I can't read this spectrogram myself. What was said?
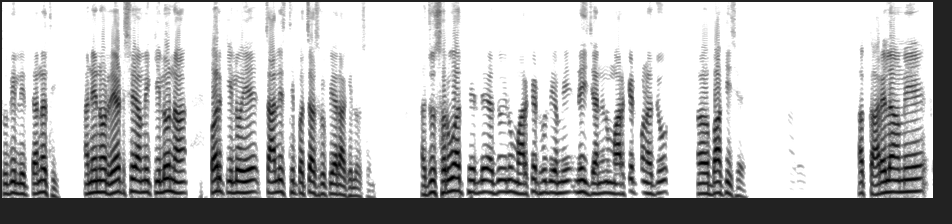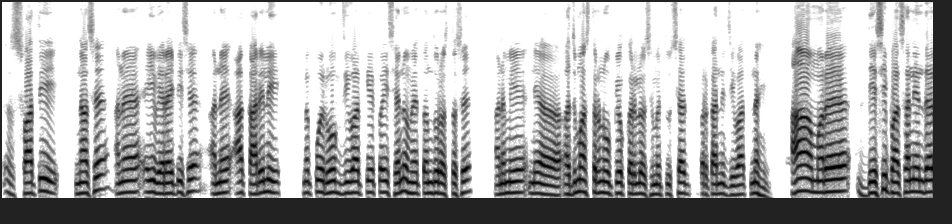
સુધી લેતા નથી. અને એનો રેટ છે અમે કિલોના, પર કિલો એ ચાલીસ પચાસ રૂપિયા રાખેલો છે. હજુ શરૂઆત છે એટલે હજુ એનું માર્કેટ સુધી અમે નહીં જાય એનું માર્કેટ પણ હજુ બાકી છે. આ કારેલા અમે સ્વાતિના છે અને એ વેરાયટી છે અને આ કારેલી મેં કોઈ રોગ, જીવાત કે કઈ છે ને મેં તંદુરસ્ત છે અને મેં અજમાસ્ત્રનો ઉપયોગ કરેલો છે. મેં ચૂસ્યા પ્રકારની જીવાત નહીં. આ અમારે દેશી ભાષાની અંદર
